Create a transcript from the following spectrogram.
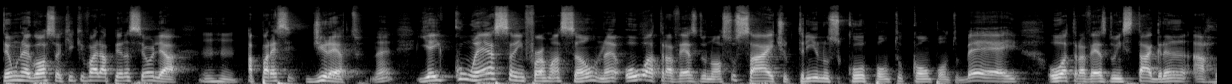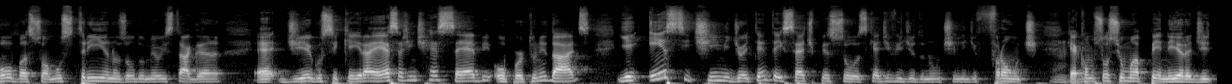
tem um negócio aqui que vale a pena você olhar. Uhum. Aparece direto, né? E aí, com essa informação, né? Ou através do nosso site, o trinosco.com.br, ou através do Instagram, arroba somos trinos, ou do meu Instagram, é, Diego Siqueira S, a gente recebe oportunidades. E aí, esse time de 87 pessoas que é dividido num time de front, uhum. que é como se fosse uma peneira de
